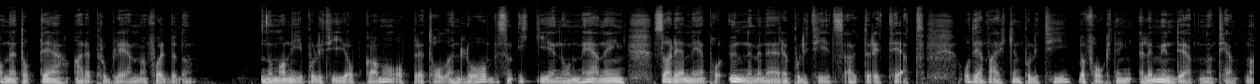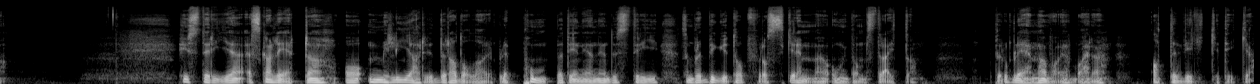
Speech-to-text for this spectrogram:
Og nettopp det er et problem med forbudet. Når man gir politiet oppgave å opprettholde en lov som ikke gir noen mening, så er det med på å underminere politiets autoritet, og det er verken politi, befolkning eller myndighetene tjent med. Hysteriet eskalerte, og milliarder av dollar ble pumpet inn i en industri som ble bygget opp for å skremme ungdomsstreite. Problemet var jo bare at det virket ikke.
